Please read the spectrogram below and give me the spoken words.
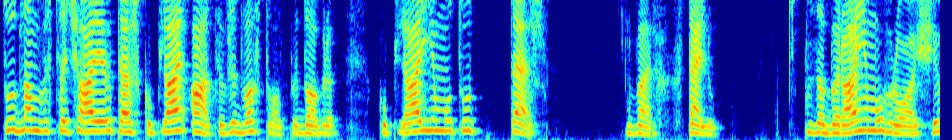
Тут нам вистачає теж купляємо. А, це вже два стовпи, добре. Купляємо тут теж верх, стелю. Забираємо гроші.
